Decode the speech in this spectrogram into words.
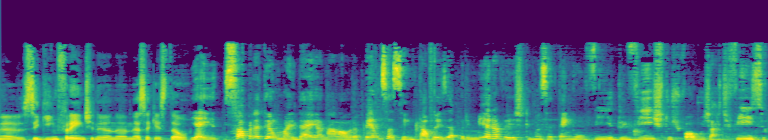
né, seguir em frente nessa questão. E aí, só para ter uma ideia, Ana Laura, pensa assim: talvez é a primeira vez que você tenha ouvido e visto os fogos de artifício,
